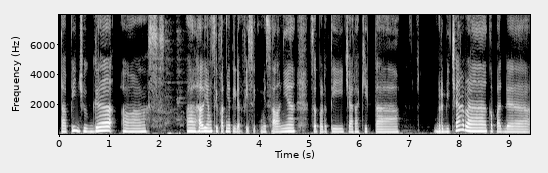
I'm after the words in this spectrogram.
tapi juga uh, hal-hal yang sifatnya tidak fisik misalnya seperti cara kita berbicara kepada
